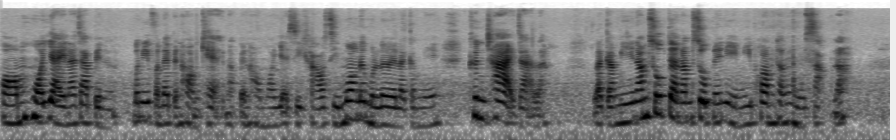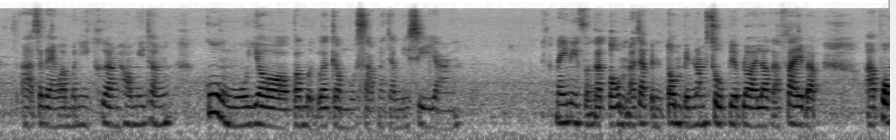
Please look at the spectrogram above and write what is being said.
หอมหัวใหญ่นะจ๊ะเป็นเมื่อนี้ฝนได้เป็นหอมแขกนะเป็นหอมหัวใหญ่สีขาวสีม่วงได้หมดเลยแล้วก็มีขึ้นช่ายจ้ะละแล้วก็มีน้ำซุปจ้ะน้ำซุปในนี่มีพร้อมทั้งหมูสับนะอ่าแสดงว่ามื่อนี้เครื่องเขามีทั้งกุ้งหมูยอปลาหมึกแล้วก็หมูสับนะจ๊ะมีสี่อย่าง ในนี่ฝนก็ต้มนะจะเป็นต้มเป็นน้ำซุปเรียบร้อยแล้วก็ใส่แบบผง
